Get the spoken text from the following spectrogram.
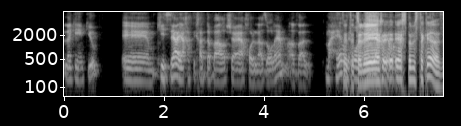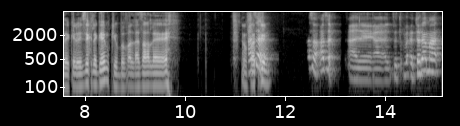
לגיימקיוב, אמ, כי זה היה חתיכת דבר שהיה יכול לעזור להם, אבל מהר מאוד... תלוי איך אתה מסתכל על זה, כאילו הזיק לגיימקיוב, אבל עזר למפתחים. אז זהו, אז זהו. אה, אתה יודע מה,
